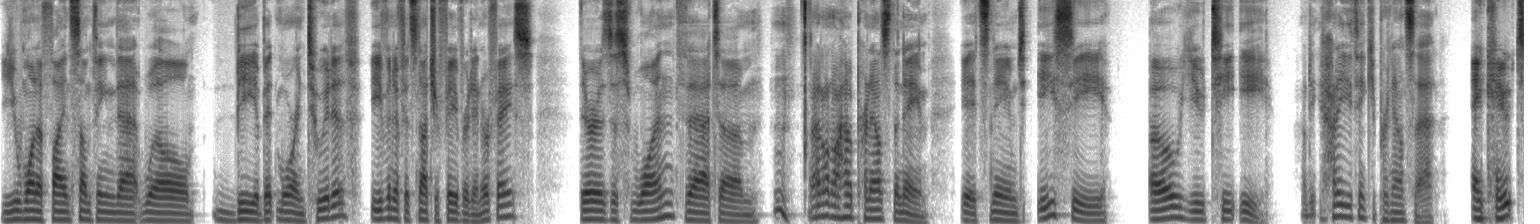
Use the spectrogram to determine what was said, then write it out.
you want to find something that will be a bit more intuitive, even if it's not your favorite interface. There is this one that um, hmm, I don't know how to pronounce the name. It's named E EC O U T E. How do you, how do you think you pronounce that? Acute,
